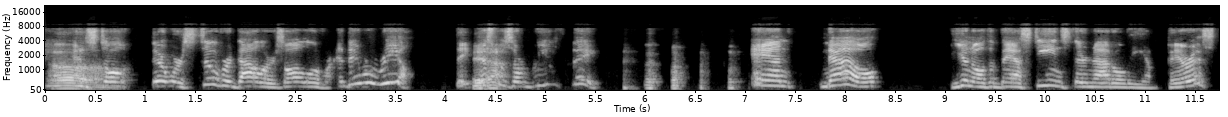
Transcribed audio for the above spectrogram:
Oh. And so there were silver dollars all over, and they were real. They, This was a real thing. and now, you know, the Bastiens, they're not only embarrassed,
